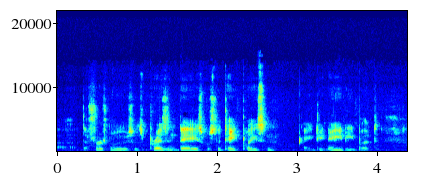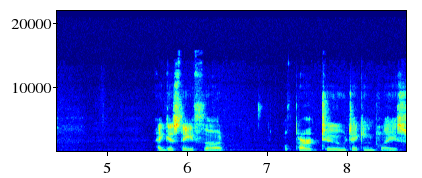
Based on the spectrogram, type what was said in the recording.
uh, the first movie was present day, supposed to take place in 1980, but I guess they thought with part two taking place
